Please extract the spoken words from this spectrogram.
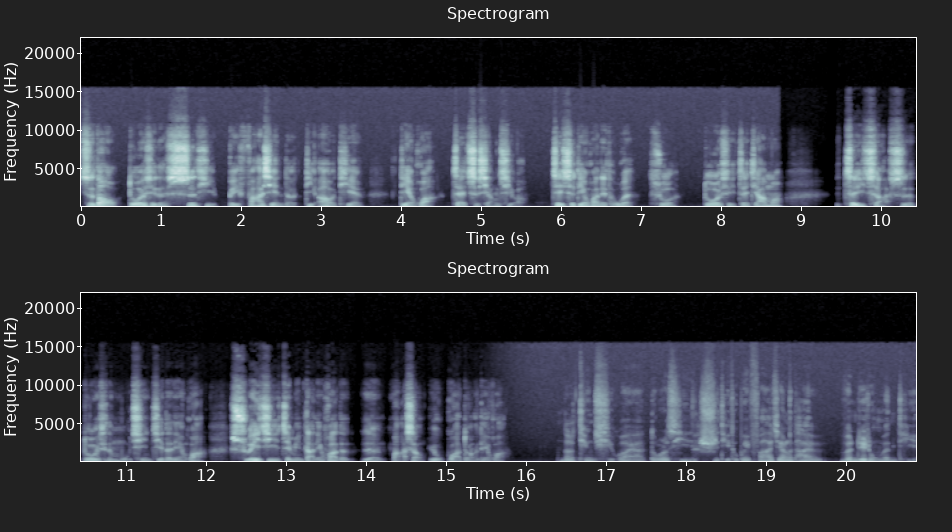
直到 Dorothy 的尸体被发现的第二天，电话再次响起了。这次电话那头问说：“Dorothy 在家吗？”这一次啊，是 Dorothy 的母亲接的电话。随即，这名打电话的人马上又挂断了电话。那挺奇怪啊，Dorothy 尸体都被发现了，他还问这种问题。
